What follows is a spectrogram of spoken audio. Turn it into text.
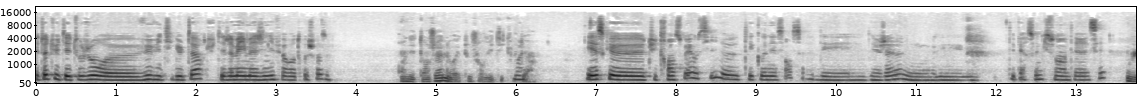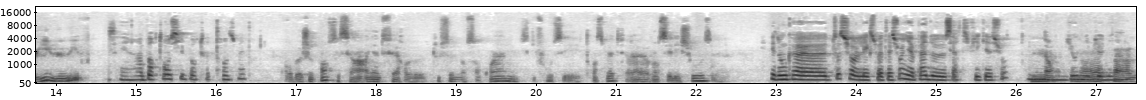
Et toi, tu t'es toujours euh, vu viticulteur? Tu t'es jamais imaginé faire autre chose? En étant jeune, ouais, toujours viticulteur. Et est-ce que tu transmets aussi euh, tes connaissances à des, jeunes ou des, personnes qui sont intéressées? Oui, oui, oui. C'est important aussi pour toi de transmettre oh bah, Je pense que ça sert à rien de faire euh, tout seul dans son coin. Ce qu'il faut, c'est transmettre, faire avancer les choses. Et donc, euh, toi, sur l'exploitation, il n'y a pas de certification? Non, bio, on parle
